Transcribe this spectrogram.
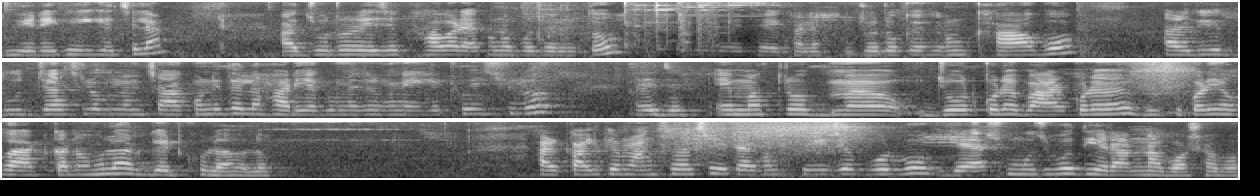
ধুয়ে রেখেই গেছিলাম। আর জোটোর এই যে খাবার এখনও পর্যন্ত এখানে জোটোকে এখন খাওয়াবো। আর এদিকে দুধ যাচ্ছিল বললাম, চা করে দিলে হাড়িয়া কমে যখন এট হয়েছিল এই যে, এইমাত্র জোর করে বার করে হুসু করে ওকে আটকানো হলো আর গেট খোলা হলো। আর কালকে মাংস আছে, এটা এখন ফ্রিজে ভরবো, গ্যাস মুছবো, দিয়ে রান্না বসাবো,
